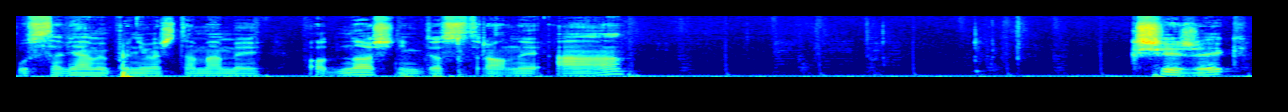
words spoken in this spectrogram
ustawiamy, ponieważ tam mamy odnośnik do strony A krzyżyk,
